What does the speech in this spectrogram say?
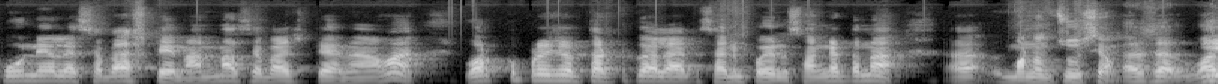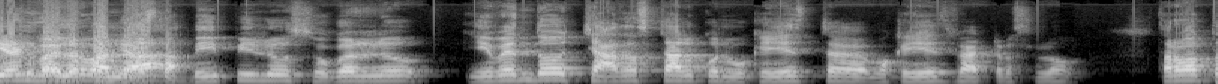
పూణేలో సెబాస్టియన్ అన్నా సెబాస్టియన్ ఆమె వర్క్ ప్రెషర్ తట్టుకోలేక చనిపోయిన సంఘటన మనం చూసాం సార్. బీపీలు షుగర్లు ఈవెన్ దో చాదస్తాలు కొన్ని ఒక ఏజ్ ఒక ఏజ్ ఫ్యాక్టర్స్లో తర్వాత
